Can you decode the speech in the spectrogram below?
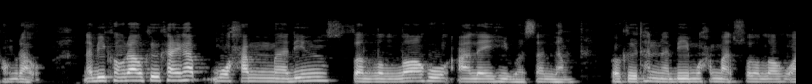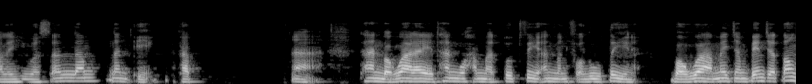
ของเรา นบีของเราคือใครครับ มุฮัมมัดินสัลลัลลอฮุอะลัยฮิวะสัลลัม ก็คือท่านนาบีมุฮัมมัดสัลลัลฮุอะลัยฮิวะสัลลัมนั่นเองนะครับอ่าท่านบอกว่าอะไรท่านมุฮัมมัดตุซีอันมันฟอลูตีเนี่ยบอกว่าไม่จำเป็นจะต้อง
